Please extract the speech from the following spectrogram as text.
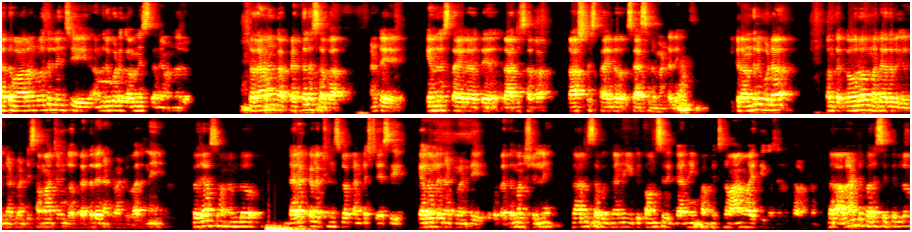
గత వారం రోజుల నుంచి అందరూ కూడా గమనిస్తూనే ఉన్నారు. ప్రధానంగా పెద్దల సభ అంటే కేంద్ర స్థాయిలో అయితే రాజ్యసభ రాష్ట్ర స్థాయిలో శాసన మండలి ఇక్కడ అందరూ కూడా కొంత గౌరవ మర్యాదలు కలిగినటువంటి సమాజంలో పెద్దలైనటువంటి వారిని ప్రజాస్వామ్యంలో డైరెక్ట్ ఎలక్షన్స్లో కంటెస్ట్ చేసి గెలవలేనటువంటి ఒక పెద్ద మనుషుల్ని రాజ్యసభకు కానీ ఇటు కౌన్సిల్ కానీ పంపించడం ఆనవాయితీగా జరుగుతూ ఉంటుంది. మరి అలాంటి పరిస్థితుల్లో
